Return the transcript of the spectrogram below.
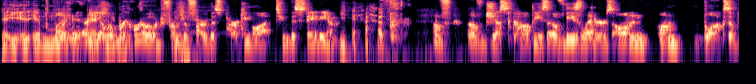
It, it, it might Like a, a yellow brick road from the farthest parking lot to the stadium. Of of just copies of these letters on on blocks of,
